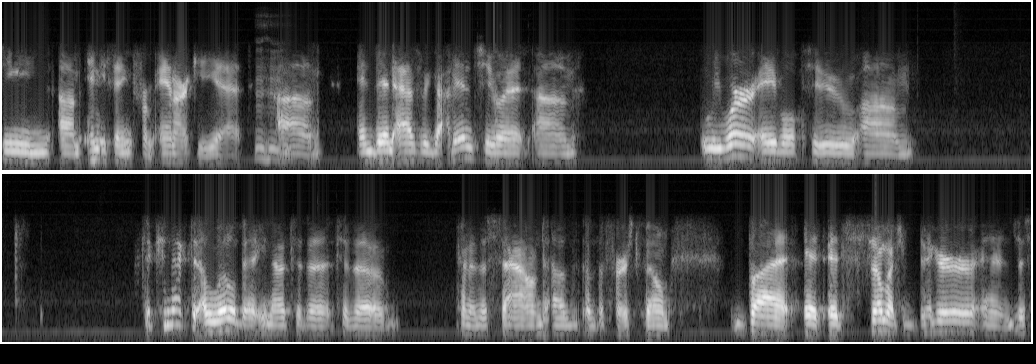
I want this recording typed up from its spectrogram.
seen um, anything from Anarchy yet. Mm-hmm. Um, and then as we got into it, um, we were able to um, to connect it a little bit, you know, to the to the kind of the sound of of the first film, but it, it's so much bigger and just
